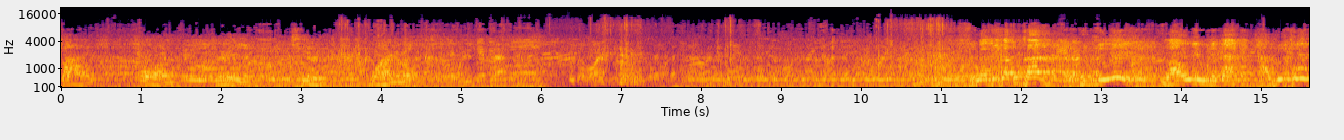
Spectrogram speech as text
Five, four, three, two, one. สวัสดีครับทุกท่าน วันนี้เราอยู่ในการแข่งขันลูกทุ่ง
